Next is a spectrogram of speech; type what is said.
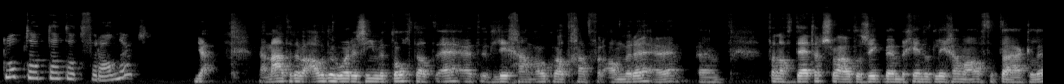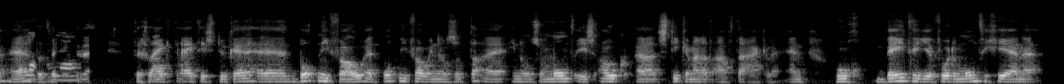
Klopt dat dat dat verandert? Ja, naarmate we ouder worden zien we toch dat hè, het, het, lichaam ook wat gaat veranderen. Hè. Ehm, vanaf 30, zo oud als ik ben, begint het lichaam al af te takelen. Hè. dat weten we. Tegelijkertijd is natuurlijk hè, het botniveau, het botniveau in onze, eh, in onze mond is ook uh, stiekem aan het aftakelen. En hoe beter je voor de mondhygiëne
